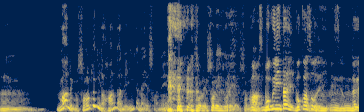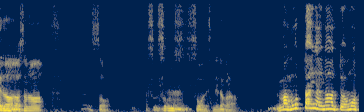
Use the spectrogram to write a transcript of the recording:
うん。まあでもその時の判断でいいんじゃないですかね。それ、それぞれ、その。まあ僕に対僕はそうでいいんですよ、だけどそのそう。そそ,、うん。そうですね。だから。まあ、もったいないなって思っ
